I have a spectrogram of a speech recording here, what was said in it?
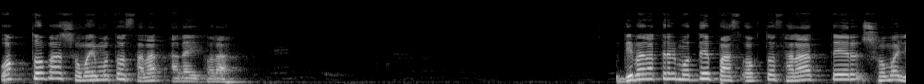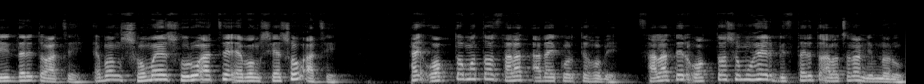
ওক্ত বা সময় মতো সালাত আদায় করা। দিবারাত্রের মধ্যে পাঁচ অক্ত সালাতের সময় নির্ধারিত আছে এবং সময়ের শুরু আছে এবং শেষও আছে। তাই অক্ত মতো সালাত আদায় করতে হবে। সালাতের অক্ত সমূহের বিস্তারিত আলোচনা নিম্নরূপ।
